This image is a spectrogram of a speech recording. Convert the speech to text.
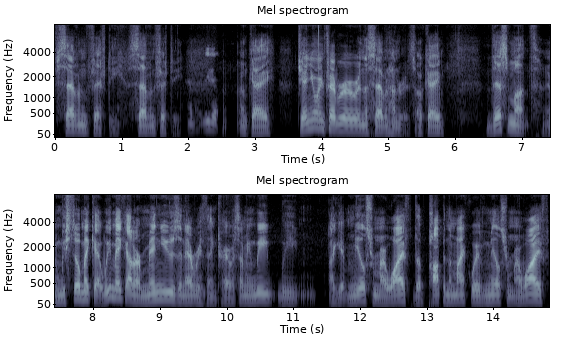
seven fifty seven fifty. I believe. Okay, January and February were in the seven hundreds. Okay, this month, and we still make out we make out our menus and everything, Travis. I mean, we we I get meals from my wife, the pop in the microwave meals from my wife.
